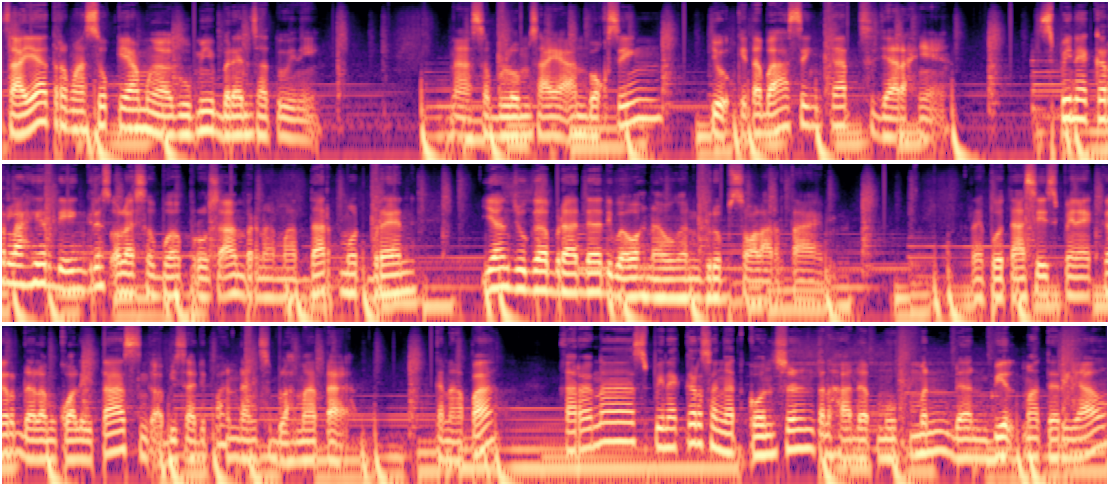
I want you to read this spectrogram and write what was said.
saya termasuk yang mengagumi brand satu ini. Nah, sebelum saya unboxing, yuk kita bahas singkat sejarahnya. Spinnaker lahir di Inggris oleh sebuah perusahaan bernama Dartmouth Brand yang juga berada di bawah naungan grup Solar Time. Reputasi Spinnaker dalam kualitas nggak bisa dipandang sebelah mata. Kenapa? Karena Spinnaker sangat concern terhadap movement dan build material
